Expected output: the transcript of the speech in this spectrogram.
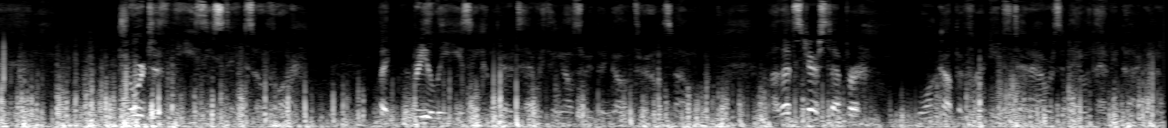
And Georgia's the easy state so far. Like really easy compared to everything else we've been going through. So uh, that stair stepper, walk up it for eight to 10 hours a day with a heavy pack on.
